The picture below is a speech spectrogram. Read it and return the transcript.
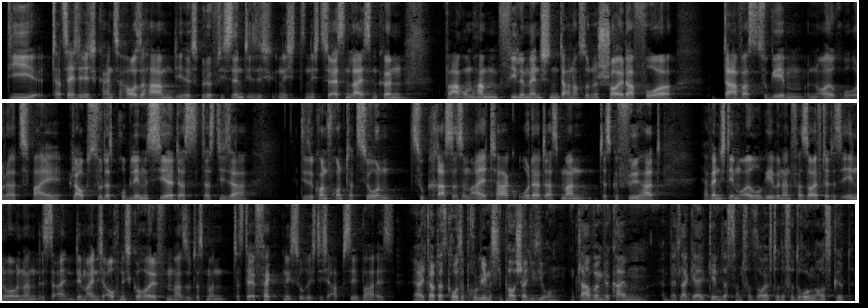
die tatsächlich kein Zuhause haben, die hilfsbedürftig sind, die sich nicht, nicht zu essen leisten können, Warum haben viele Menschen da noch so eine Scheu davor, da was zu geben, ein Euro oder zwei? Glaubst du, das Problem ist hier, dass, dass dieser, diese Konfrontation zu krass ist im Alltag oder dass man das Gefühl hat, ja, wenn ich dem Euro gebe, dann versäuft er das eh nur und dann ist dem eigentlich auch nicht geholfen. Also, dass man, dass der Effekt nicht so richtig absehbar ist. Ja, ich glaube, das große Problem ist die Pauschalisierung. Und klar wollen wir keinem Bettler Geld geben, das dann versäuft oder für Drogen ausgibt.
